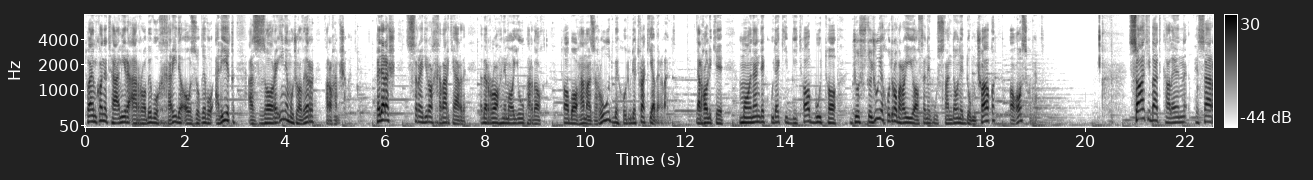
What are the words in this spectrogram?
تا امکان تعمیر عرابه و خرید آزوقه و علیق از زارعین مجاور فراهم شود. پدرش سردی را خبر کرد و به راهنمایی او پرداخت تا با هم از رود به حدود تراکیا بروند. در حالی که مانند کودکی بیتاب بود تا جستجوی خود را برای یافتن گوسفندان دمچاق آغاز کند. ساعتی بعد کالن پسر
